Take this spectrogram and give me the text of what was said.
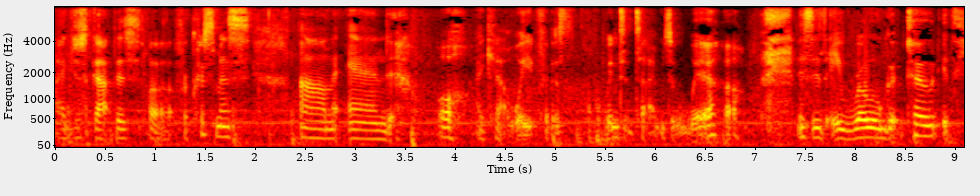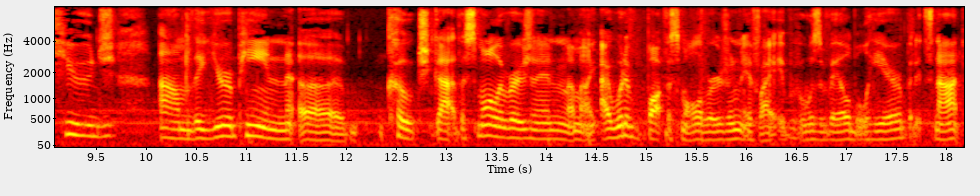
I just got this uh, for Christmas um, and oh, I cannot wait for this winter time to wear. Her. This is a Rogue tote. It's huge. Um, the European uh, coach got the smaller version. I'm like, I would have bought the smaller version if I if it was available here, but it's not.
